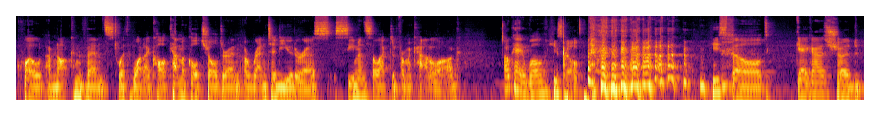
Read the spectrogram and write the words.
Quote, I'm not convinced with what I call chemical children, a rented uterus, semen selected from a catalog. Okay, well, He spilled. he spilled. Gay guys should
